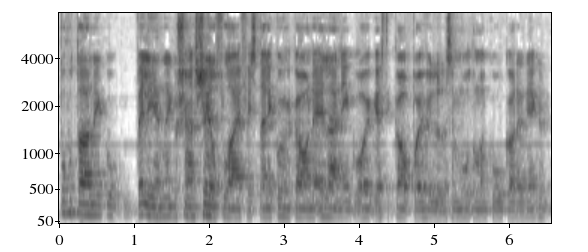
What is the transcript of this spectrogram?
puhutaan niin kuin pelien niin kuin shelf lifeista, eli kuinka kauan ne elää niin kuin oikeasti kauppojen hyllyllä sen muutaman kuukauden, niin eikö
